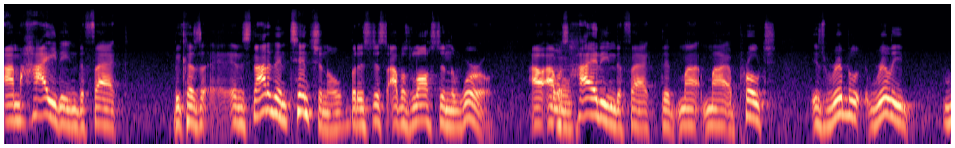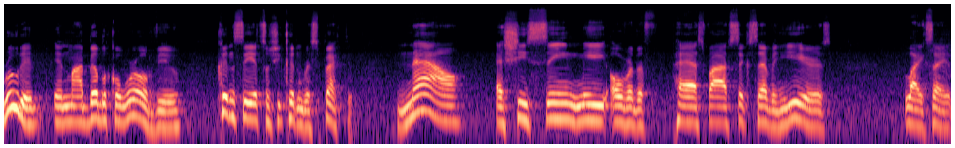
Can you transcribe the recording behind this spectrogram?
I'm hiding the fact because, and it's not an intentional, but it's just I was lost in the world. I, I was mm. hiding the fact that my, my approach is rib- really rooted in my biblical worldview. Couldn't see it, so she couldn't respect it. Now, as she's seen me over the past five, six, seven years, like say,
